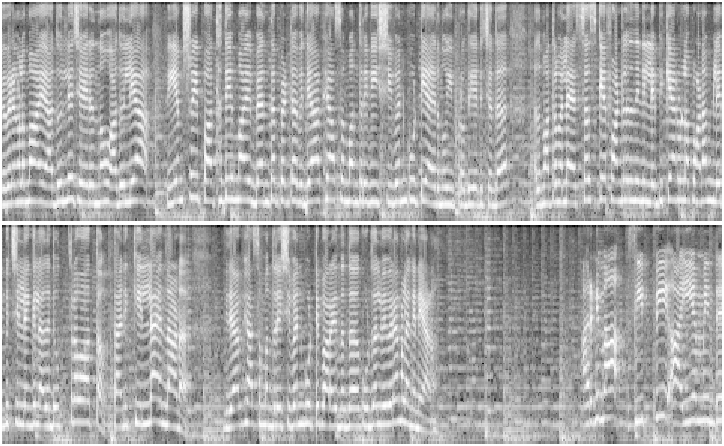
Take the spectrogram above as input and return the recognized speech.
വിവരങ്ങളുമായി അതുല്യ ചേരുന്നു. അതുല്യ പി എം ശ്രീ പദ്ധതിയുമായി ബന്ധപ്പെട്ട് വിദ്യാഭ്യാസ മന്ത്രി വി ശിവൻകുട്ടിയായിരുന്നു ഈ പ്രതികരിച്ചത്. അതുമാത്രമല്ല എസ് എസ് കെ ഫണ്ടിൽ നിന്ന് ഇനി ലഭിക്കാനുള്ള പണം ലഭിച്ചില്ലെങ്കിൽ അതിന്റെ ഉത്തരവാദിത്തം തനിക്കില്ല എന്നാണ് വിദ്യാഭ്യാസ മന്ത്രി ശിവൻകുട്ടി പറയുന്നത്. കൂടുതൽ വിവരങ്ങൾ എങ്ങനെയാണ്? അരുണിമ സി പി ഐ എമ്മിന്റെ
